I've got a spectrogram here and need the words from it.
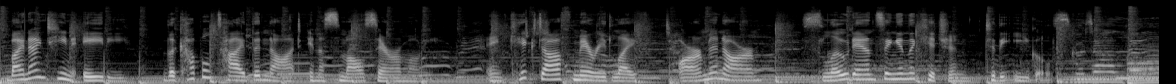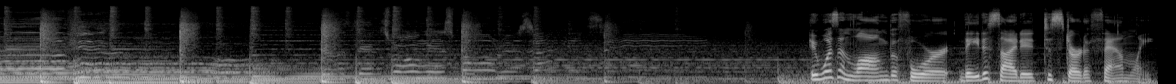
By 1980, the couple tied the knot in a small ceremony and kicked off married life arm in arm, slow dancing in the kitchen to the Eagles. Cause I love you. Nothing's wrong as far as I can see. It wasn't long before they decided to start a family.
